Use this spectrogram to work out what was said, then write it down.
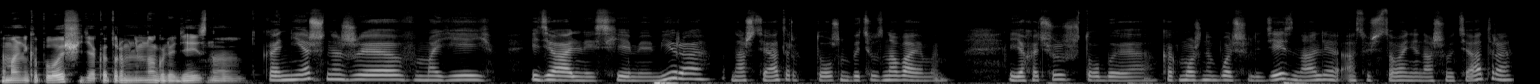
на маленькой площади, о котором немного людей знают? Конечно же, в моей идеальной схеме мира наш театр должен быть узнаваемым. И я хочу, чтобы как можно больше людей знали о существовании нашего театра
